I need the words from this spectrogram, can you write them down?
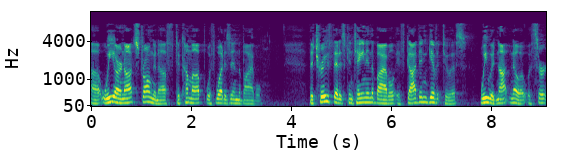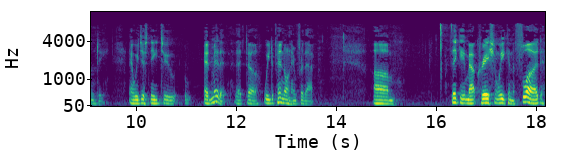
uh, we are not strong enough to come up with what is in the Bible. The truth that is contained in the Bible, if God didn't give it to us, we would not know it with certainty. And we just need to admit it, that uh, we depend on Him for that. Um, thinking about Creation Week and the flood,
